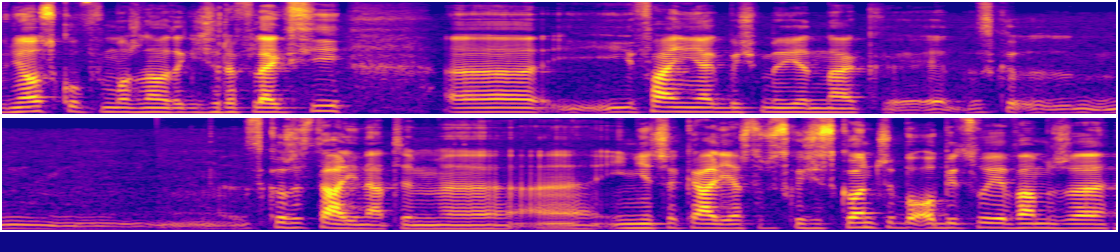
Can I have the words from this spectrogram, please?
wniosków, może nawet jakiejś refleksji e, i fajnie jakbyśmy jednak e, mm, skorzystali na tym e, i nie czekali aż to wszystko się skończy, bo obiecuję wam, że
